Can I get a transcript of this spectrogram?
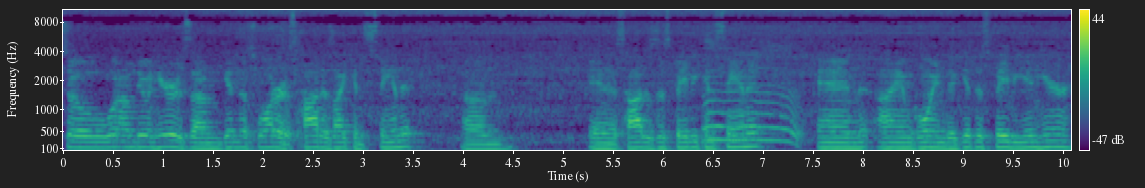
So what I'm doing here is I'm getting this water as hot as I can stand it. Um, and as hot as this baby can stand it. And I am going to get this baby in here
